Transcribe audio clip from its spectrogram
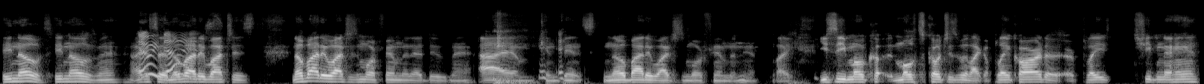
he knows. He knows, man. Like No, I said, nobody watches. Nobody watches more film than that dude, man. I am convinced. nobody watches more film than him. Like you see, mo- most coaches with like a play card or, or play sheet in their hand,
